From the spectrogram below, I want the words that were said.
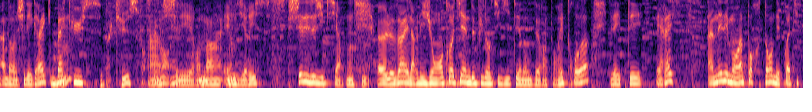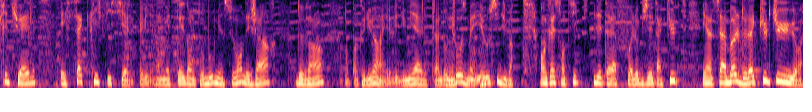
hein, dans, chez les Grecs, Bacchus, Bacchus, hein, forcément. chez les Romains, et Mhm. Osiris, chez les Égyptiens. Mhm. Euh, le vin et la religion entretiennent depuis l'Antiquité donc des rapports étroits. Il a été et reste un élément important des pratiques rituelles et sacrificielles. Eh bien, on mettait dans le tombeau bien souvent des jarres de vin, non pas que du vin, il y avait du miel et plein d'autres Mhm. choses, mais il y a aussi du vin. En Grèce antique, il est à la fois l'objet d'un culte et un symbole de la culture.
